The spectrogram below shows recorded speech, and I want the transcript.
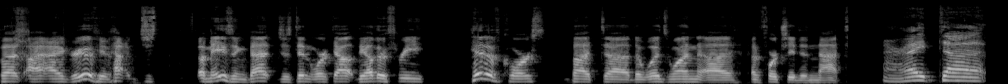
But I, I agree with you. That just amazing That just didn't work out. The other three hit, of course, but uh, the Woods one uh, unfortunately did not. All right, uh,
